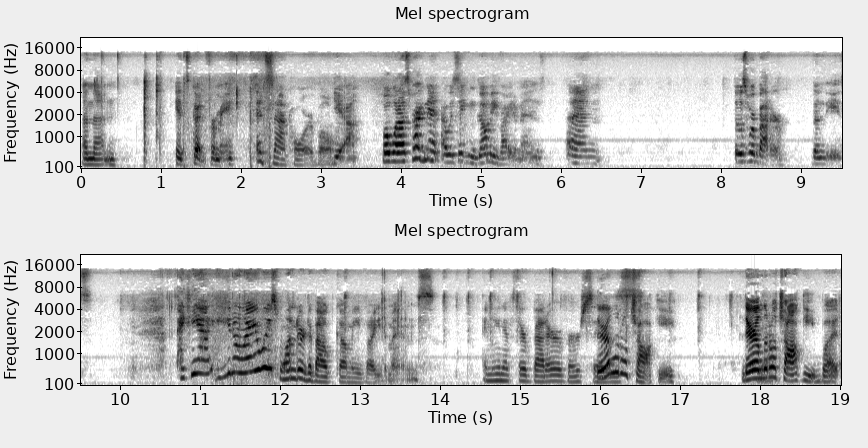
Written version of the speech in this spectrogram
and then it's good for me. it's not horrible. Yeah. But when I was pregnant, I was taking gummy vitamins and those were better than these. I- Yeah, you know, I always wondered about gummy vitamins. I mean, if they're better versus They're a little chalky. They're a little chalky, but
